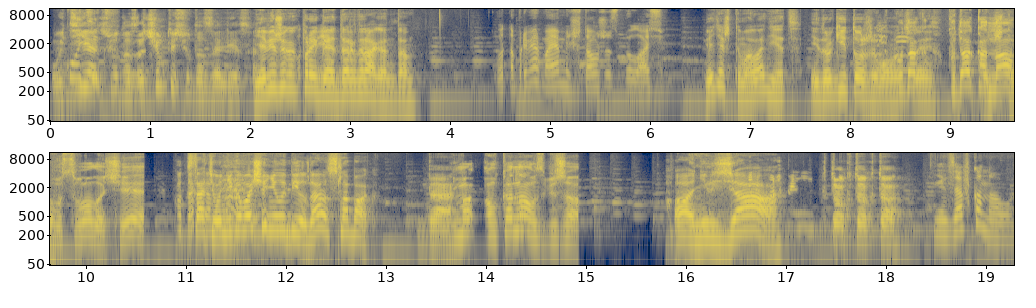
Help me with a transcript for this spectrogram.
Уйди Котик. отсюда, зачем ты сюда залез? а? Я вижу, как Вот прыгает Дарк Драгон там. Вот, например, моя мечта уже сбылась. Видишь, ты молодец. И другие тоже могут Куда, свои. куда канаву, сволочь, э? Кстати, он никого еще не убил, да? Он слабак. Да. Он в канал сбежал. А, нельзя. Кто, кто, кто? Нельзя в канал.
